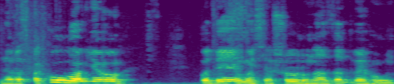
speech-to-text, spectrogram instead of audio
не розпаковував його. Подивимося, що ж у нас за двигун.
